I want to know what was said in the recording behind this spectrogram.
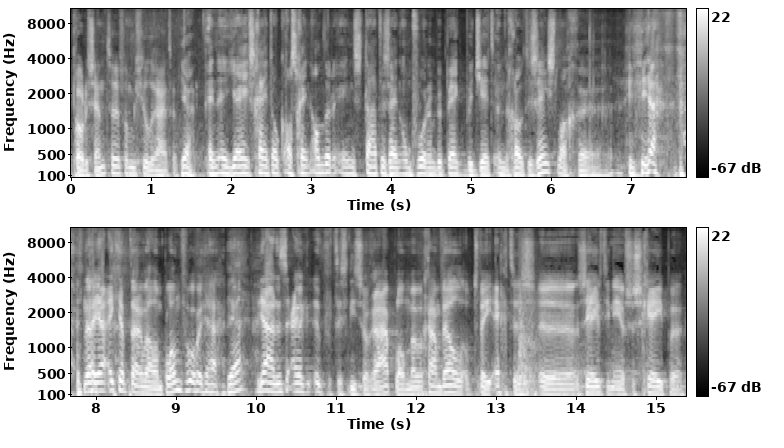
producent van Michiel de Ruiter. Ja, en, jij schijnt ook als geen ander in staat te zijn... om voor een beperkt budget een grote zeeslag... Uh... Ja, nou ja, ik heb daar wel een plan voor, ja. Ja? Ja, dat is eigenlijk, het is niet zo'n raar plan... maar we gaan wel op twee echte uh, 17e-eeuwse schepen...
